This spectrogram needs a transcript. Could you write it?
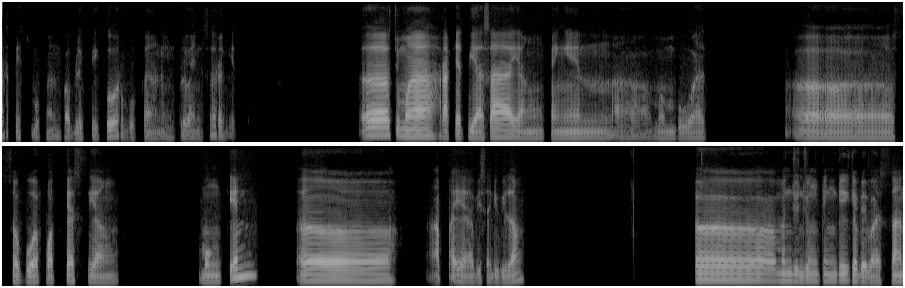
artis, bukan public figure, bukan influencer gitu. Eee, cuma rakyat biasa yang pengen, eee, membuat eee, sebuah podcast yang mungkin, eee, apa ya bisa dibilang eee, menjunjung tinggi kebebasan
